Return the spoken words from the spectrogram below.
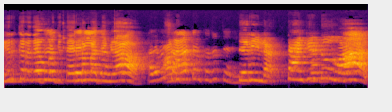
இருக்கிறதே உங்களுக்கு தெரியல பாத்தீங்களா? தெரியல. தேங்க்யூ டு ஆல்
